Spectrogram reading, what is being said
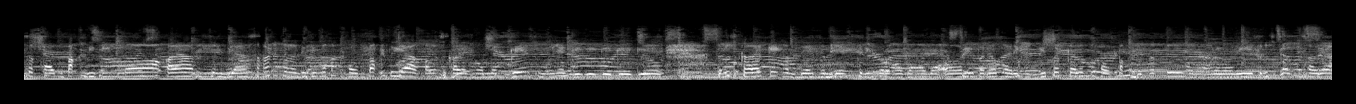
sekompak di Nemo kalian harus terbiasa. Kan kalau di Nemo kan kompak tuh ya. Kalau sekali ngomong G semuanya G G G G terus kalian kayak ngerjain ngerjain streamer ngomong-ngomong ori padahal nggak ada yang gitu. Kalian tuh kompak banget tuh ngomong ori. Terus kalau misalnya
